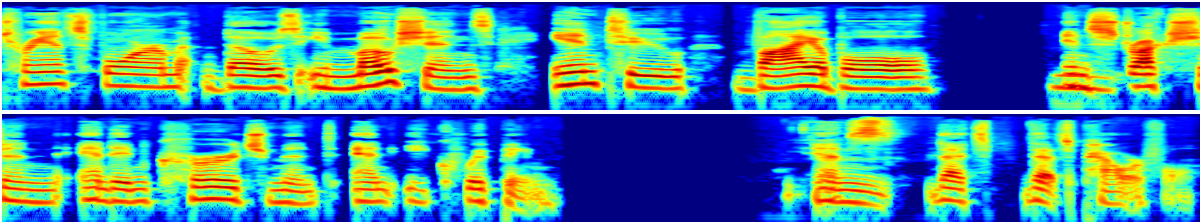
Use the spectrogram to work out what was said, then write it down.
transform those emotions into viable mm. instruction and encouragement and equipping. Yes. And that's that's powerful.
